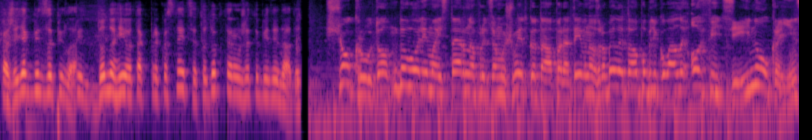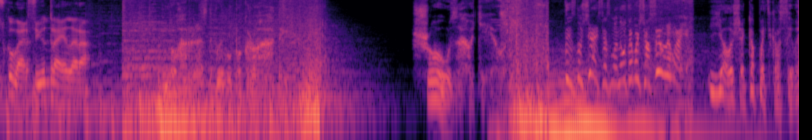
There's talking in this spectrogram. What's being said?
каже, як бензопіла. Він до ноги отак прикоснеться, то доктора вже тобі не треба. Що круто, доволі майстерно, при цьому швидко та оперативно зробили та опублікували офіційну українську версію трейлера. Ну, гаразд, вилупок рогатий. Шоу захотів. Ти знущайся з мене, у тебе що, сил немає? Я лише капець красивий.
